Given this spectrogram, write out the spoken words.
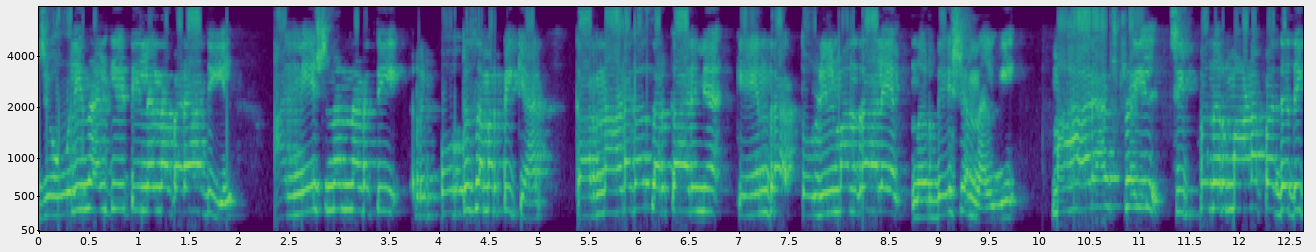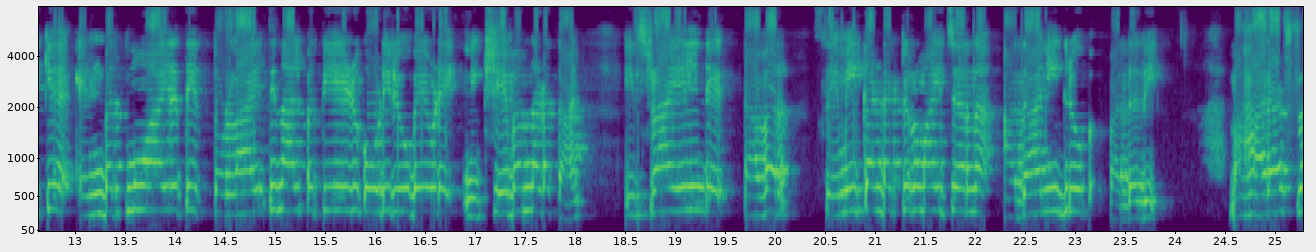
ജോലി നൽകിയിട്ടില്ലെന്ന പരാതിയിൽ അന്വേഷണം നടത്തി റിപ്പോർട്ട് സമർപ്പിക്കാൻ കർണാടക സർക്കാരിന് കേന്ദ്ര തൊഴിൽ മന്ത്രാലയം നിർദ്ദേശം നൽകി. മഹാരാഷ്ട്രയിൽ ചിപ്പ് നിർമ്മാണ പദ്ധതിക്ക് എൺപത്തി മൂവായിരത്തി തൊള്ളായിരത്തി നാൽപ്പത്തി ഏഴ് കോടി രൂപയുടെ നിക്ഷേപം നടത്താൻ ഇസ്രായേലിന്റെ ടവർ സെമി കണ്ടക്ടറുമായി ചേർന്ന് അദാനി ഗ്രൂപ്പ് പദ്ധതി. മഹാരാഷ്ട്ര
